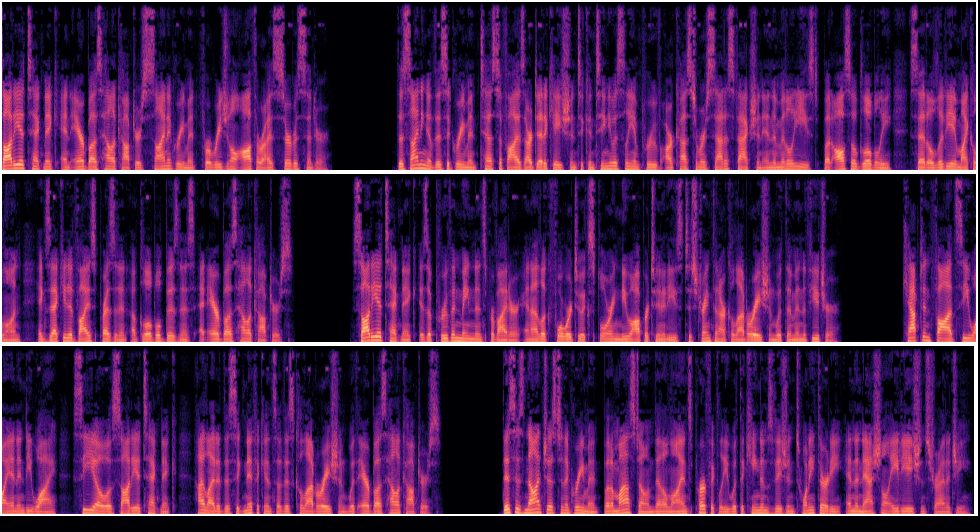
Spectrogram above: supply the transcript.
Saudia Technic and Airbus Helicopters sign agreement for Regional Authorized Service Center. The signing of this agreement testifies our dedication to continuously improve our customers' satisfaction in the Middle East but also globally, said Olivier Michalon, Executive Vice President of Global Business at Airbus Helicopters. Saudia Technic is a proven maintenance provider and I look forward to exploring new opportunities to strengthen our collaboration with them in the future. Captain Fahd Cynndy, CEO of Saudia Technic, highlighted the significance of this collaboration with Airbus helicopters. This is not just an agreement but a milestone that aligns perfectly with the Kingdom's Vision 2030 and the National Aviation Strategy.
